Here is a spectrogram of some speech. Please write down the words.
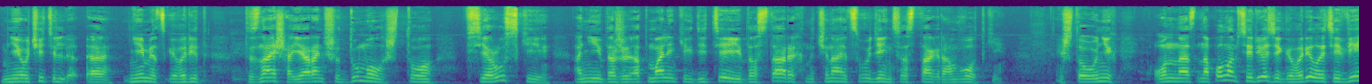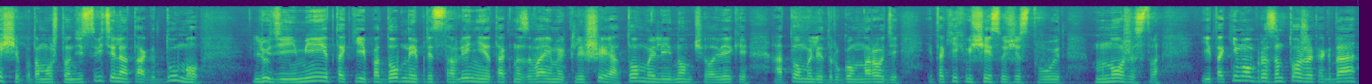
мне учитель э, немец говорит, ты знаешь, а я раньше думал, что все русские, они даже от маленьких детей до старых начинают свой день со 100 грамм водки. И что у них, он на, на полном серьезе говорил эти вещи, потому что он действительно так думал. Люди имеют такие подобные представления, так называемые клише о том или ином человеке, о том или другом народе. И таких вещей существует множество. И таким образом тоже, когда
